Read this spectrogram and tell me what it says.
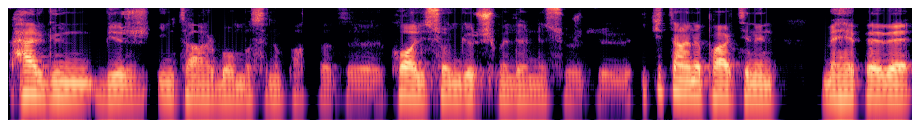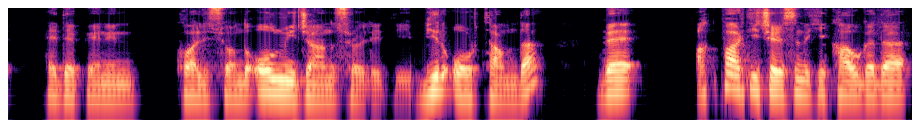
her gün bir intihar bombasının patladığı, koalisyon görüşmelerinin sürdüğü, iki tane partinin MHP ve HDP'nin koalisyonda olmayacağını söylediği bir ortamda ve AK Parti içerisindeki kavgada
